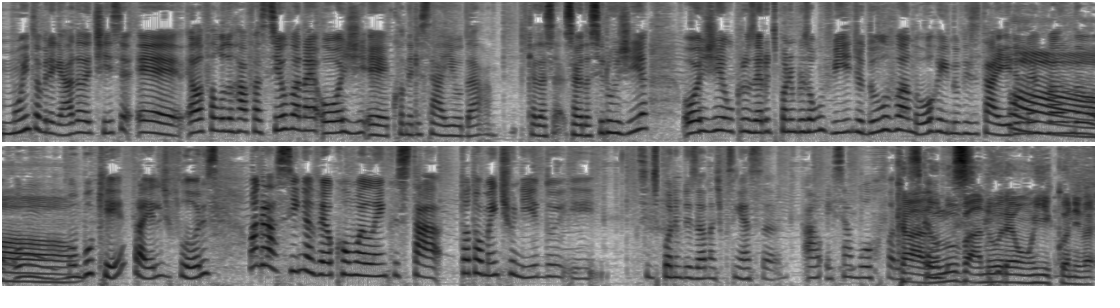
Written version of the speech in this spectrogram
Muito obrigada, Letícia. É, ela falou do Rafa Silva, né? Hoje, é, quando ele saiu da, que é da, saiu da cirurgia, hoje o Cruzeiro disponibilizou um vídeo do Luvanor indo visitar ele, oh. levando um, um buquê para ele de flores. Uma gracinha ver como o elenco está totalmente unido e se disponibilizando, tipo assim, essa, esse amor fora Cara, dos o. Luvanor é um ícone, velho.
